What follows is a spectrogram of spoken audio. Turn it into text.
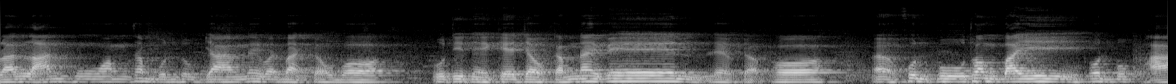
หลานหลานห่วมทำบุญทุกอย่างในวันบ้านเก่าบออุทิศให้แก่เจ้ากรรมนายเวรแล้วก็พอเอ่อคุณปูท่องใบพ้นบุปผา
